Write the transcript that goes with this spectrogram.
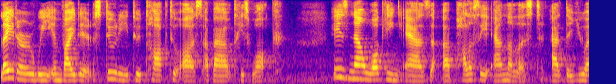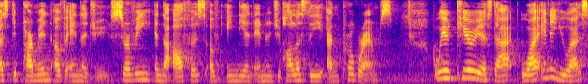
Later, we invited Studi to talk to us about his work. He is now working as a policy analyst at the U.S. Department of Energy, serving in the Office of Indian Energy Policy and Programs. We're curious that why in the US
